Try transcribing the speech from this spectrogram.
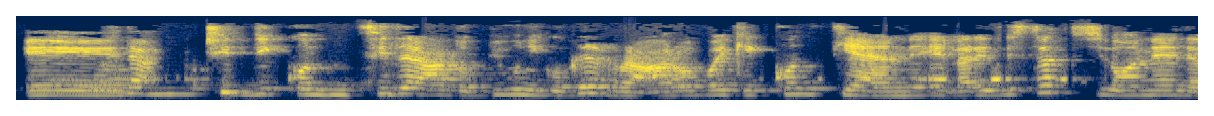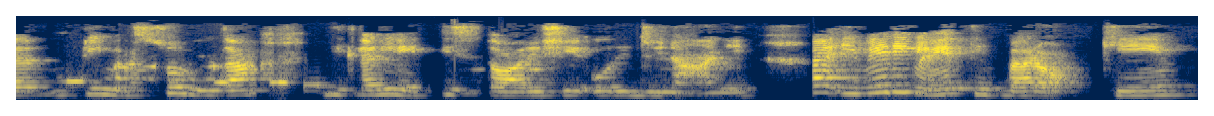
ed è un CD considerato più unico che raro poiché contiene la registrazione della prima assoluta di clarinetti storici originali. I veri clarinetti barocchi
